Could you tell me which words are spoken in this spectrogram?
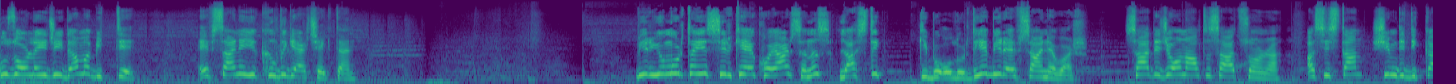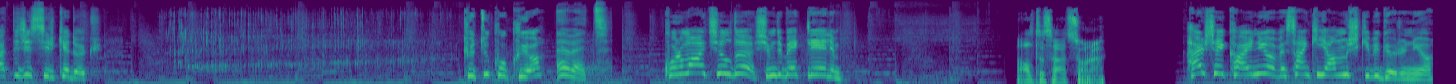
Bu zorlayıcıydı ama bitti. Efsane yıkıldı gerçekten. Bir yumurtayı sirkeye koyarsanız lastik gibi olur diye bir efsane var. Sadece 16 saat sonra. Asistan şimdi dikkatlice sirke dök. Kötü kokuyor. Evet. Koruma açıldı. Şimdi bekleyelim. 6 saat sonra. Her şey kaynıyor ve sanki yanmış gibi görünüyor.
